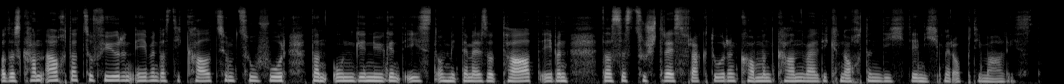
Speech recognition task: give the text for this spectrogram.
oder es kann auch dazu führen eben, dass die Kalziumzufuhr dann ungenügend ist und mit dem Resultat eben, dass es zu Stressfrakturen kommen kann, weil die Knochendichte nicht mehr optimal ist.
